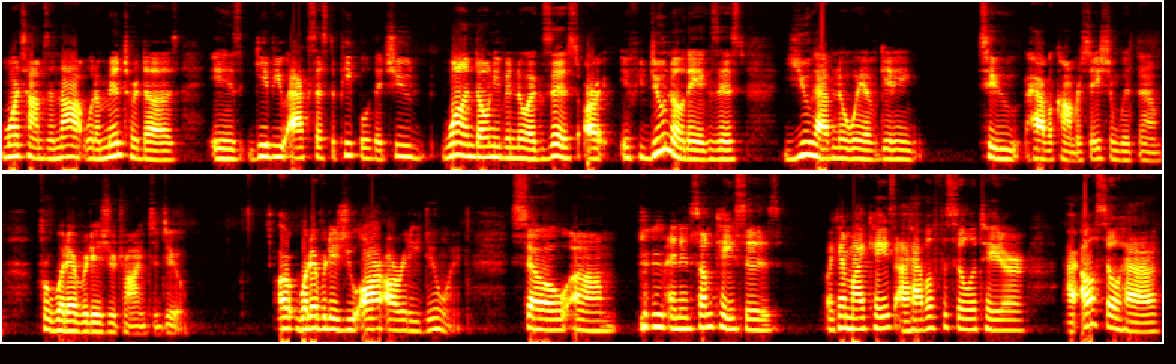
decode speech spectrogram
more times than not, what a mentor does is give you access to people that you, one, don't even know exist, or if you do know they exist, you have no way of getting to have a conversation with them for whatever it is you're trying to do or whatever it is you are already doing. So, um, and in some cases, like in my case, I have a facilitator. I also have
